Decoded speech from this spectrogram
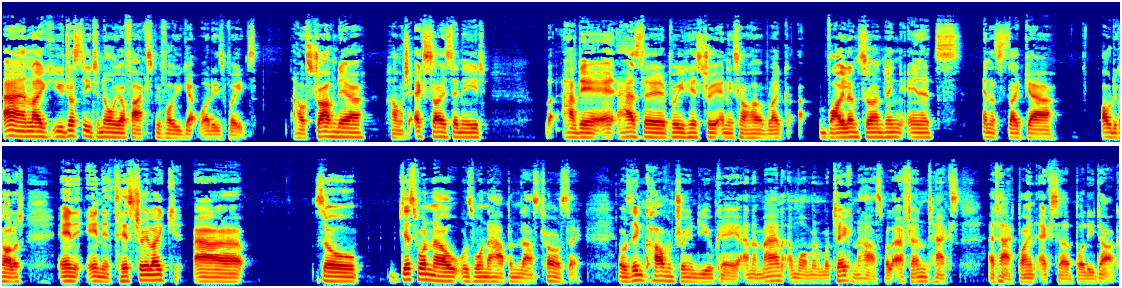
And, like, you just need to know your facts before you get one of these breeds. How strong they are, how much exercise they need, have they, has the breed history any sort of, like, violence or anything in its in its like uh what would you call it in in its history like uh so this one now was one that happened last Thursday. It was in Coventry in the UK, and a man and woman were taken to hospital after an attack attacked by an XL bully dog.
